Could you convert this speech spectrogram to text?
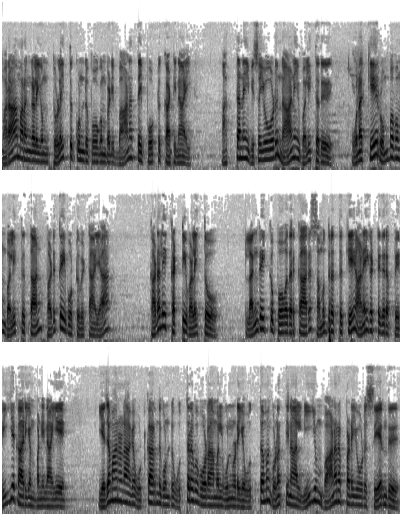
மராமரங்களையும் துளைத்துக் கொண்டு போகும்படி பானத்தை போட்டுக் காட்டினாய். அத்தனை விசையோடு நானே வலித்தது. உனக்கே ரொம்பவும் வலித்துத்தான் படுக்கை போட்டு விட்டாயா? கடலை கட்டி வளைத்தோ? லங்கைக்கு போவதற்காக சமுத்திரத்துக்கே அணை கட்டுகிற பெரிய காரியம் பண்ணினாயே. எஜமானனாக உட்கார்ந்து கொண்டு உத்தரவு போடாமல் உன்னுடைய உத்தம குணத்தினால் நீயும் வானரப்படையோடு சேர்ந்து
